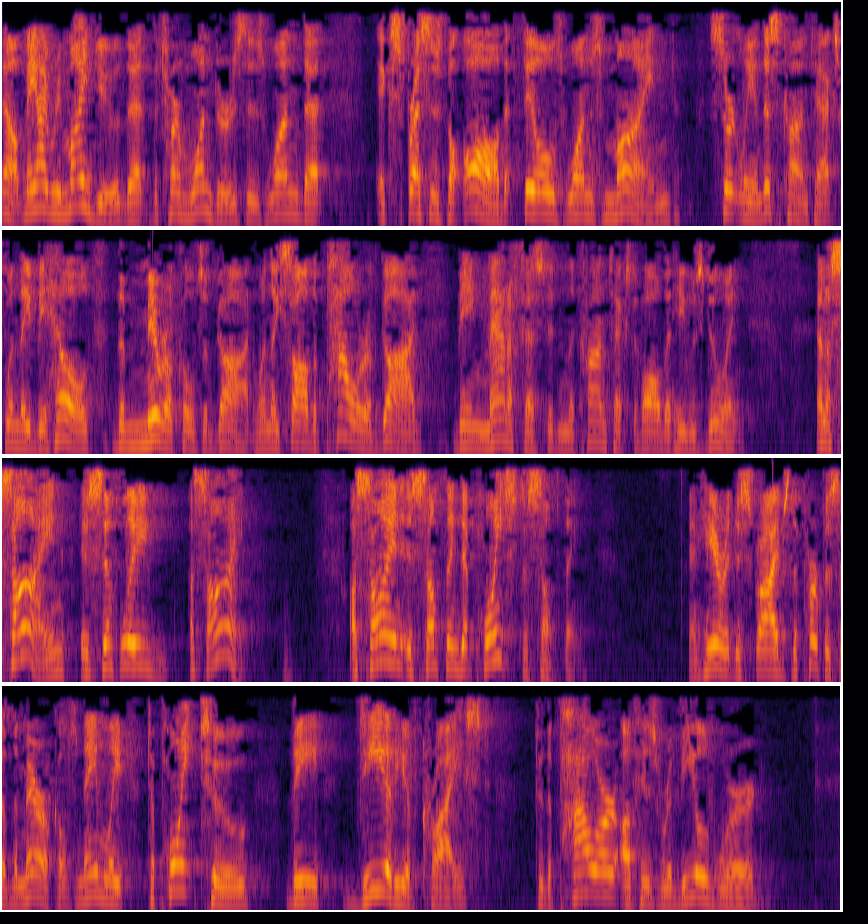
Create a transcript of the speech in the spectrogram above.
Now, may I remind you that the term wonders is one that expresses the awe that fills one's mind, certainly in this context, when they beheld the miracles of God, when they saw the power of God being manifested in the context of all that he was doing. And a sign is simply a sign. A sign is something that points to something. And here it describes the purpose of the miracles, namely to point to the deity of Christ, to the power of his revealed word,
